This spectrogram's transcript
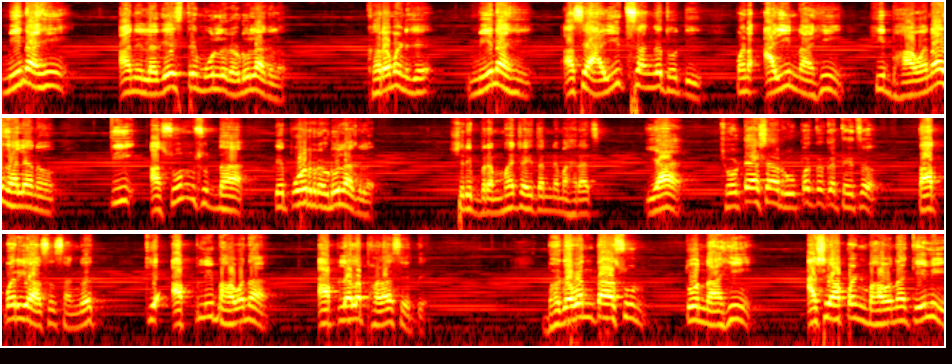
मी नाही आणि लगेच ते मूल रडू लागलं. खरं म्हणजे मी नाही असे आईच सांगत होती पण आई नाही ही भावना झाल्यानं ती असून सुद्धा ते पोर रडू लागलं. श्री ब्रह्मचैतन्य महाराज या छोट्याशा रूपक कथेचं तात्पर्य असं सांगत की आपली भावना आपल्याला फळास येते. भगवंत असून तो नाही अशी आपण भावना केली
